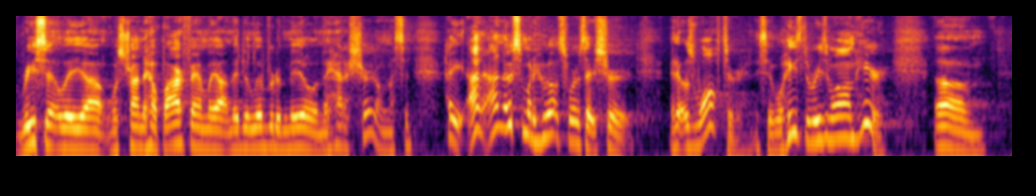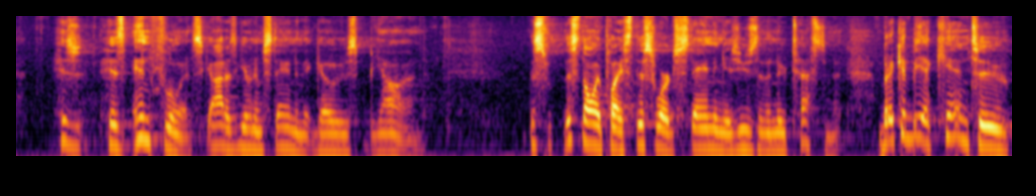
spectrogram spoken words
recently uh, was trying to help our family out and they delivered a meal and they had a shirt on. I said, Hey, I, I know somebody who else wears that shirt. And it was Walter. He said, Well, he's the reason why I'm here. Um, his, his influence, God has given him standing that goes beyond. This, this is the only place this word standing is used in the New Testament. But it could be akin to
